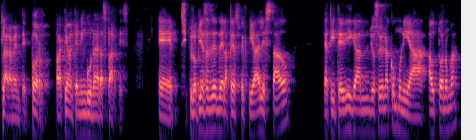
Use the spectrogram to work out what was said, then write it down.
claramente, por prácticamente ninguna de las partes. Eh, si tú lo piensas desde la perspectiva del Estado, que a ti te digan, yo soy una comunidad autónoma,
